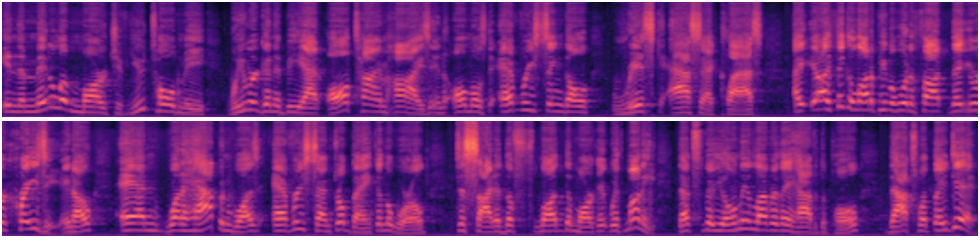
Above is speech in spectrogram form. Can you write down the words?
in the middle of March, if you told me we were going to be at all-time highs in almost every single risk asset class, I, I, think a lot of people would have thought that you were crazy, you know? And what happened was every central bank in the world decided to flood the market with money. That's the only lever they have to pull. That's what they did.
